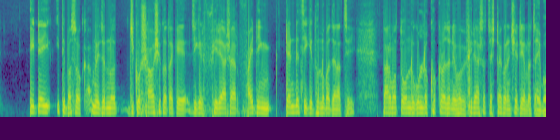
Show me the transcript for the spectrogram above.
এইটাই ইতিবাচক। এই জন্য জিকোর সাহসিকতাকে, জিকের ফিরে আসার ফাইটিং টেন্ডেন্সিকে ধন্যবাদ জানাচ্ছি। তার মতো অন্য গোলরক্ষকরা যেন এভাবে ফিরে আসার চেষ্টা করেন, সেটি আমরা চাইব।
